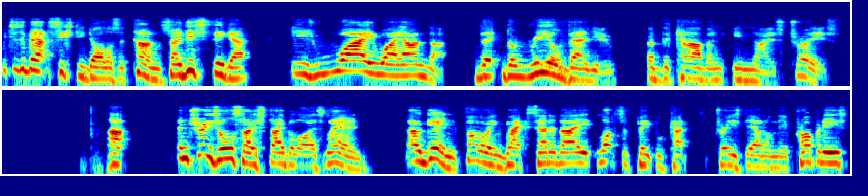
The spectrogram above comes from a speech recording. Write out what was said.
which is about $60 a tonne. So this figure is way, way under the, the real value of the carbon in those trees. Uh, and trees also stabilise land. Again, following Black Saturday, lots of people cut trees down on their properties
